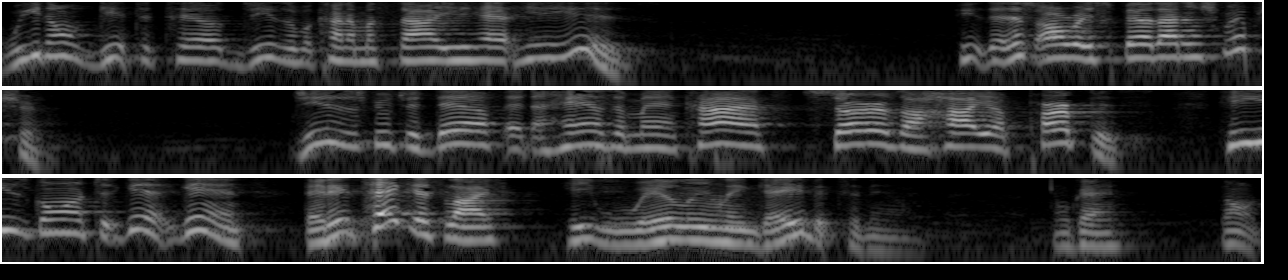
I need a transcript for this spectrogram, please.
We don't get to tell Jesus what kind of Messiah he, had, he is. He, that's already spelled out in Scripture. Jesus' future death at the hands of mankind serves a higher purpose. He's going to, again, again they didn't take his life, he willingly gave it to them. Okay? Don't,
